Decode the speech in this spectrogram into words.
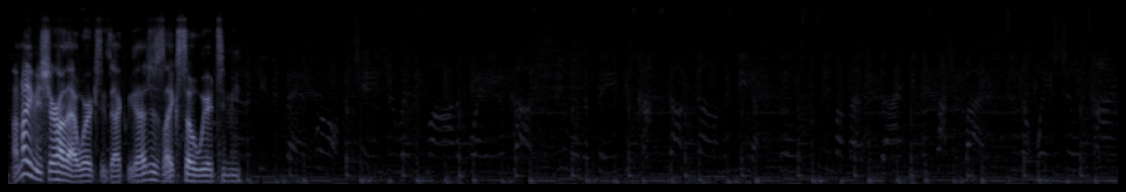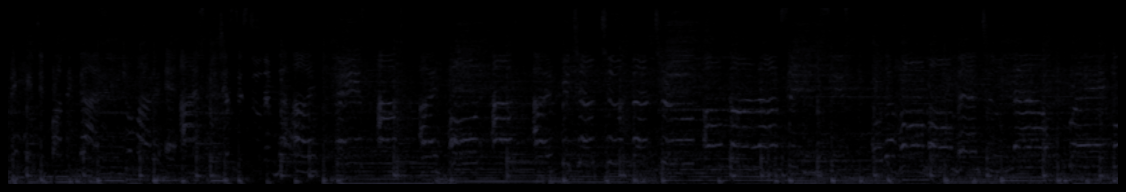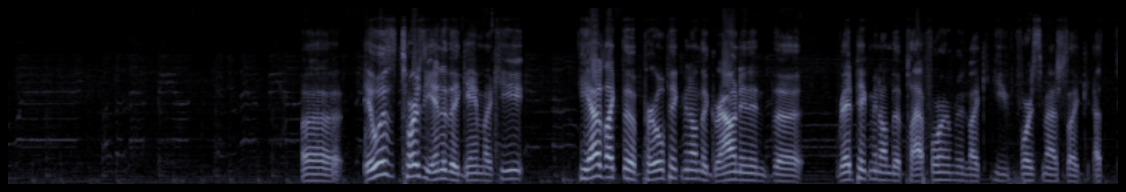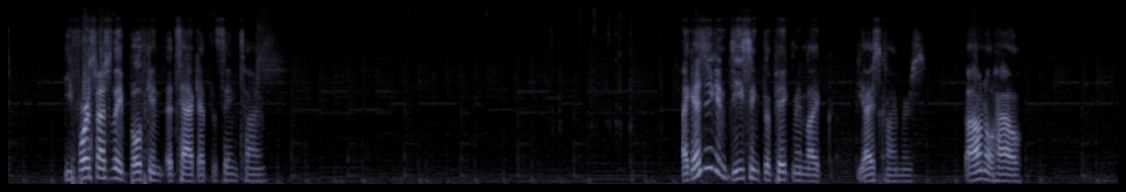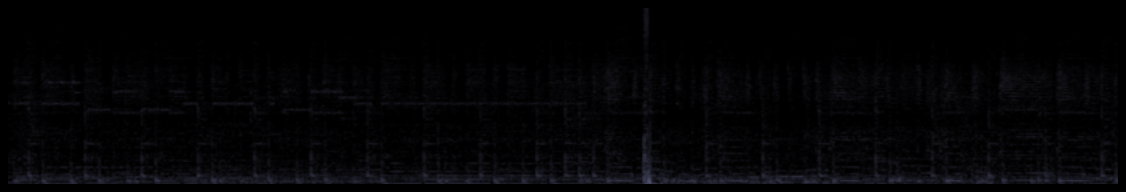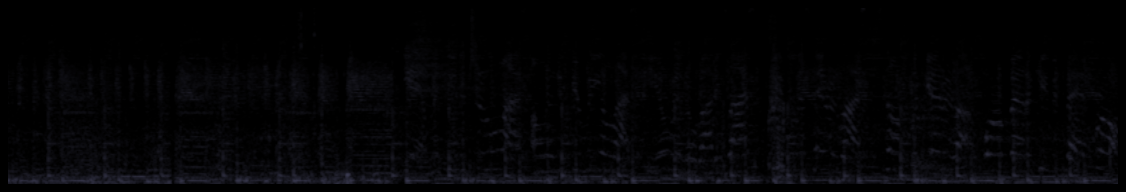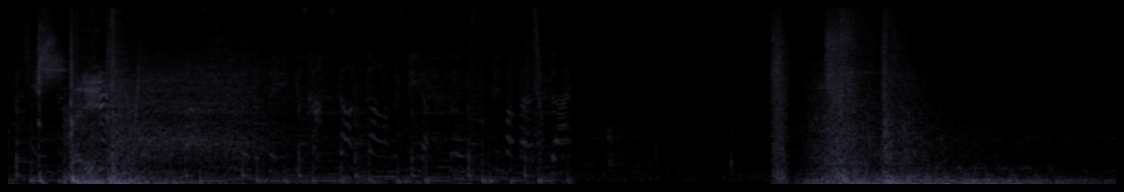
I'm not even sure how that works exactly. That's just like so weird to me. Uh, it was towards the end of the game. Like he, he had like the purple Pikmin on the ground and then the red Pikmin on the platform, and like he force smashed like at, he force smashed so they both can attack at the same time. I guess you can desync the Pikmin like the Ice Climbers. I don't know how.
